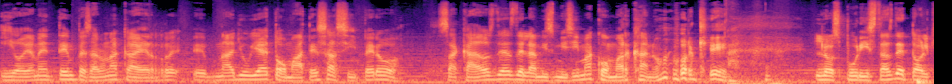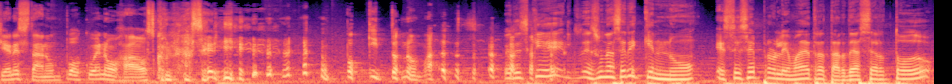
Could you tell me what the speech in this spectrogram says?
y obviamente empezaron a caer eh, una lluvia de tomates así, pero sacados desde la mismísima comarca, ¿no? Porque los puristas de Tolkien están un poco enojados con la serie. un poquito nomás. Pero es que es una serie que no es ese problema de tratar de hacer todo,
